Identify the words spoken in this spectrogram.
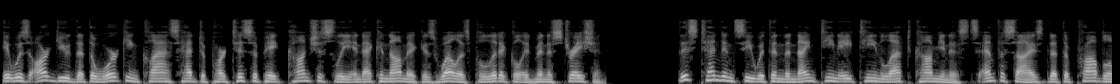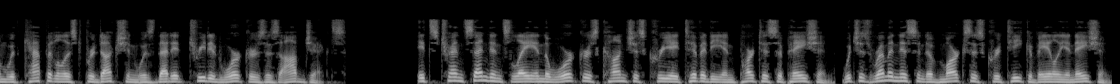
It was argued that the working class had to participate consciously in economic as well as political administration. This tendency within the 1918 left communists emphasized that the problem with capitalist production was that it treated workers as objects. Its transcendence lay in the workers' conscious creativity and participation, which is reminiscent of Marx's critique of alienation.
